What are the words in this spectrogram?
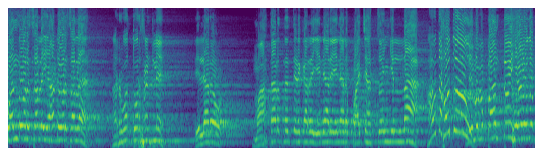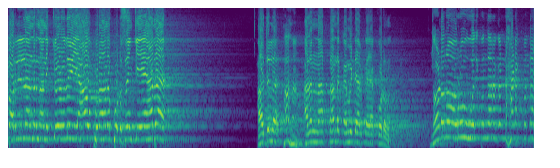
ಒಂದು ವರ್ಷ ಅಲ್ಲ ಎರಡು ವರ್ಷ ಅಲ್ಲ. ಅರವತ್ತು ವರ್ಷ ಗಂಟ್ಲೆ ಎಲ್ಲಾರು ಮಾತಾಡತಂತ ತಿಳ್ಕಾರ ಏನಾರ ಏನ್ಯಾರ ಪಾಚಿ ಹಚ್ಚಂಗಿಲ್ಲ. ಹೌದು ಹೌದು. ನಿಮಗ ಬಂತು ಹೇಳೋದು ಬರ್ಲಿಲ್ಲ ಅಂದ್ರೆ ನಾನು ಕೇಳೋದು ಯಾವ ಪುರಾಣ ಪುಟ ಸಂಖ್ಯೆ ಅದ? ಅದಿಲ್ಲ. ಅದನ್ನ ನಾ ತಂದ ಕಮಿಟಿ ಅವ್ರ ಕೈಯಾಗ ಕೊಡೋದು. ನೋಡೋಣ ಅವರು ಓದಿ ಬಂದಾರ ಗಂಡ ಹಾಡಕ್ ಬಂದಾರ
